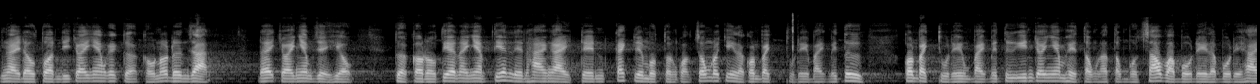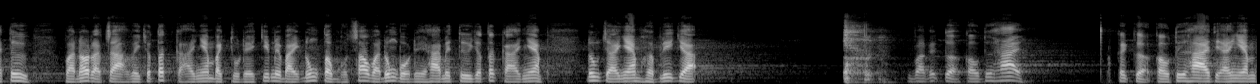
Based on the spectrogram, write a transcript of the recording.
ngày đầu tuần đi cho anh em cái cửa cầu nó đơn giản. Đấy, cho anh em dễ hiểu. Cửa cầu đầu tiên anh em tiến lên hai ngày, trên cách lên một tuần khoảng trống đó chính là con bạch thủ đề 74. Con bạch thủ đề 74 in cho anh em hệ tổng là tổng một sao và bộ đề là bộ đề 24 và nó đã trả về cho tất cả anh em bạch thủ đề 97 đúng tổng một sao và đúng bộ đề 24 cho tất cả anh em. Đúng chưa anh em hợp lý chưa ạ? Và cái cửa cầu thứ hai. Cái cửa cầu thứ hai thì anh em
